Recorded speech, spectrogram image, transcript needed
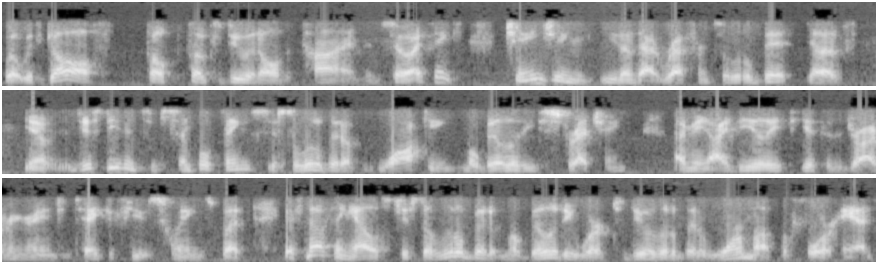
But with golf, folks do it all the time, and so I think changing you know that reference a little bit of you know just even some simple things, just a little bit of walking, mobility, stretching. I mean, ideally to get to the driving range and take a few swings, but if nothing else, just a little bit of mobility work to do a little bit of warm up beforehand,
